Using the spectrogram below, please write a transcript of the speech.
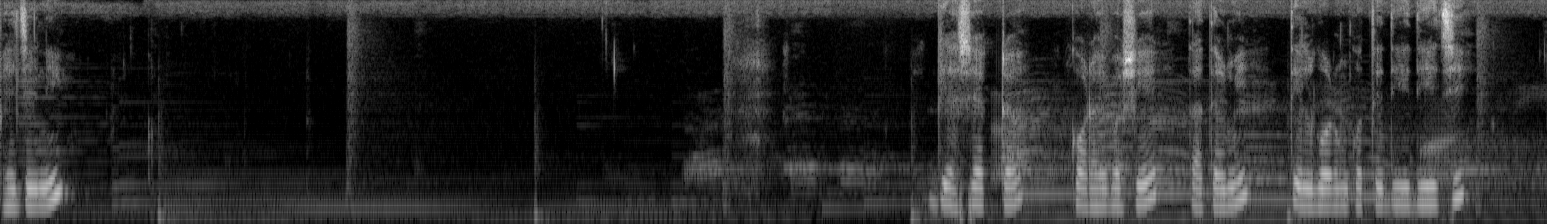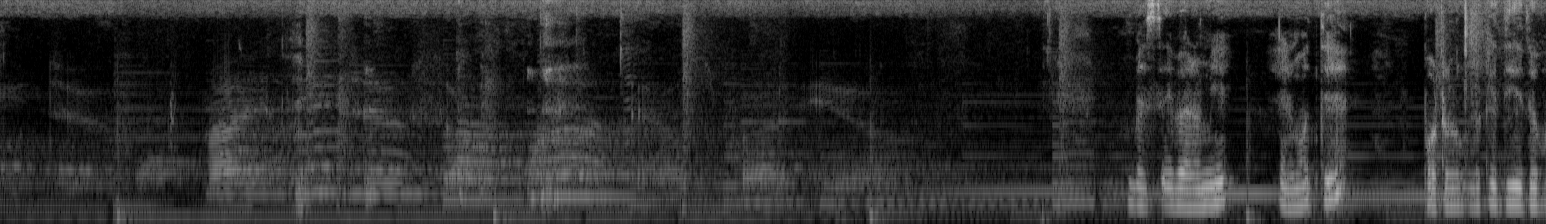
ভেজে নিই। গ্যাসে একটা কড়াই বসিয়ে তাতে আমি তেল গরম করতে দিয়ে দিয়েছি। ব্যাস, এবার আমি এর মধ্যে পটলগুলোকে দিয়ে দেব।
